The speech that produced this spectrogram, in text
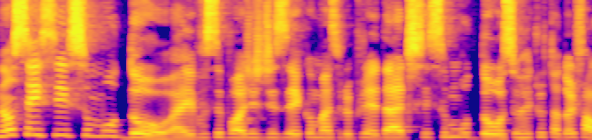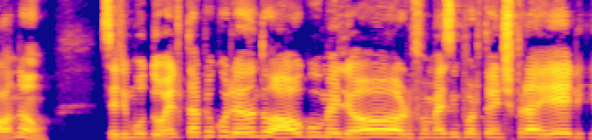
Não sei se isso mudou, aí você pode dizer com mais propriedade se isso mudou, se o recrutador fala, não, se ele mudou, ele está procurando algo melhor, foi mais importante para ele.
